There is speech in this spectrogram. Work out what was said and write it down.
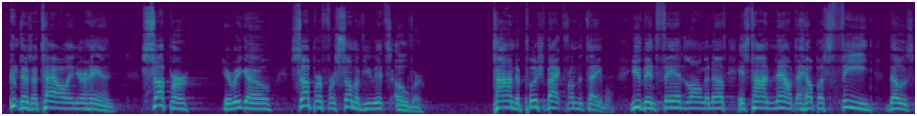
there's a towel in your hand. Supper, here we go. Supper for some of you, it's over. Time to push back from the table. You've been fed long enough. It's time now to help us feed those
